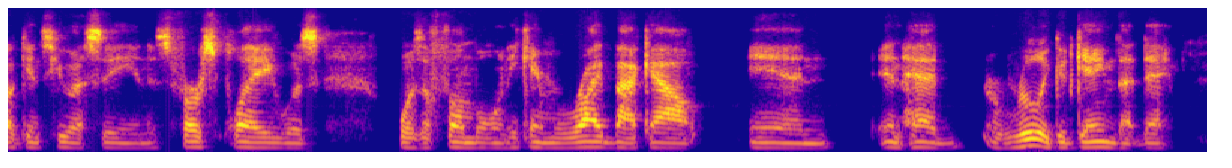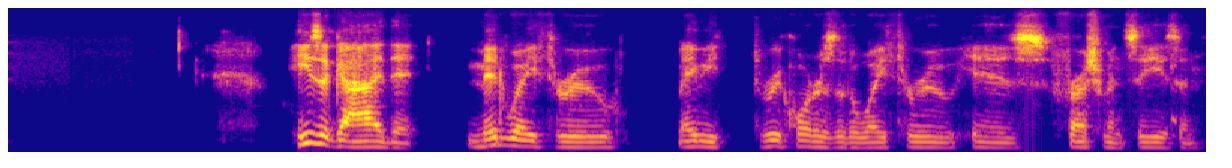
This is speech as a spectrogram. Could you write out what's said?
against USC, and his first play was was a fumble, and he came right back out and and had a really good game that day. He's a guy that midway through, maybe three quarters of the way through his freshman season,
